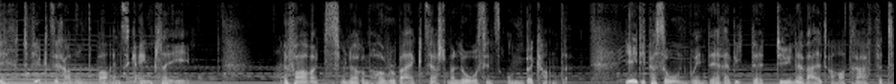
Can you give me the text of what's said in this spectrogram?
Geschichte fügt sich auch wunderbar ins Gameplay ein. Ihr fahrt mit eurem Hoverbike zuerst mal los ins Unbekannte. Jede Person, die in dieser weiten, dünnen Welt antrefft,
